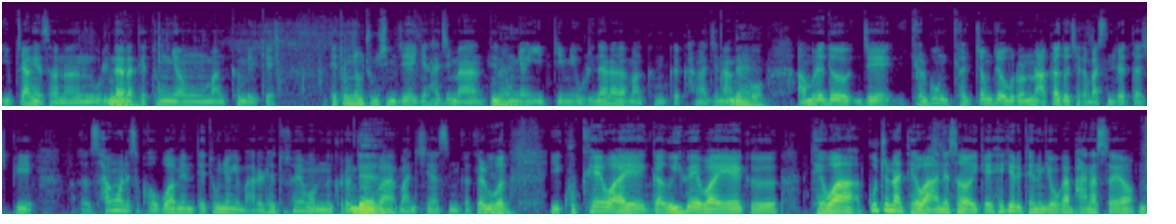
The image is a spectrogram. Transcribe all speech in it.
입장에서는 우리나라 네. 대통령만큼 이렇게 대통령 중심제이긴 하지만 네. 대통령의 네. 입김이 우리나라만큼 그 강하지는 않고 네. 아무래도 이제 결국 결정적으로는 아까도 제가 말씀드렸다시피 상원에서 거부하면 대통령이 말을 해도 소용없는 그런 네. 경우가 많지 않습니까? 결국은 네. 이 국회와의 그러니까 의회와의 그 대화 꾸준한 대화 안에서 이게 해결이 되는 경우가 많았어요. 네.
